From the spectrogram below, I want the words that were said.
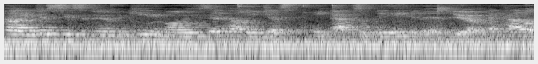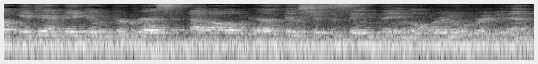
how you just used to do bikini modeling, you said how he just he absolutely hated it yeah. and how it didn't make him progress at all because it was just the same thing over and over again.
